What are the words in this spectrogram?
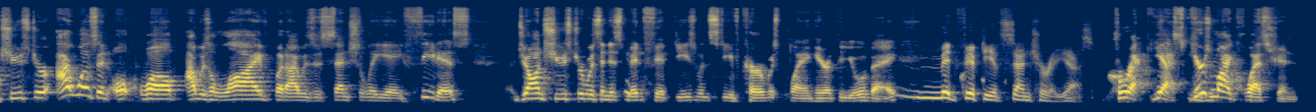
Schuster. I wasn't well. I was alive, but I was essentially a fetus. John Schuster was in his mid 50s when Steve Kerr was playing here at the U of A. Mid 50th century, yes. Correct. Yes. Here's mm-hmm. my question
